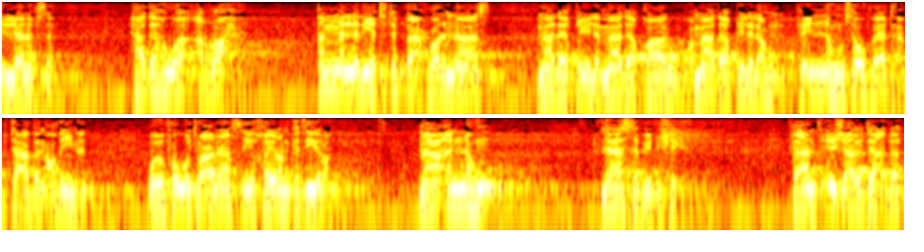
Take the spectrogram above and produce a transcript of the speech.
إلا نفسه. هذا هو الراحة. أما الذي يتتبع أحوال الناس ماذا قيل ماذا قالوا وماذا قيل لهم فإنه سوف يتعب تعبا عظيما ويفوت على نفسه خيرا كثيرا. مع أنه لا يستفيد شيئا فأنت اجعل دأبك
